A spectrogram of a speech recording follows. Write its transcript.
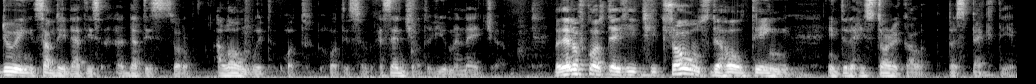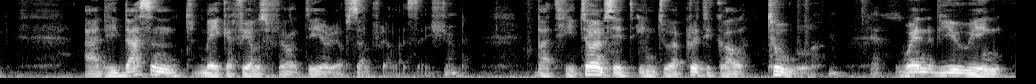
doing something that is that is sort of along with what what is essential to human nature. But then, of course, then he, he throws the whole thing into the historical perspective. And he doesn't make a philosophical theory of self realization, but he turns it into a critical tool yes. when viewing uh,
